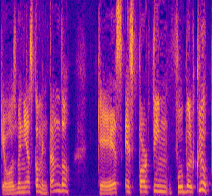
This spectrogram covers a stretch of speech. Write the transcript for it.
que vos venías comentando, que es Sporting Football Club.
